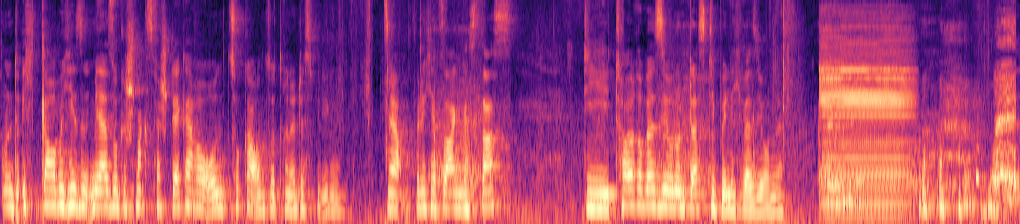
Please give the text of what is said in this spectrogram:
Und ich glaube, hier sind mehr so Geschmacksverstärker und Zucker und so drin, deswegen. Ja, würde ich jetzt sagen, dass das die teure Version und das die Billigversion ist.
